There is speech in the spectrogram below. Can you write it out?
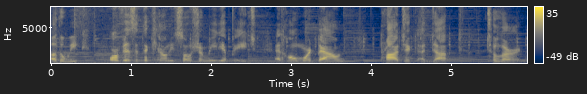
of the week or visit the county social media page at Homeward Bound Project Adopt to learn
